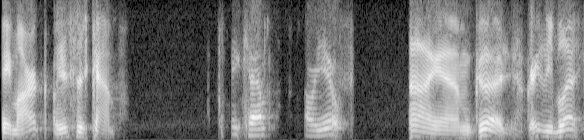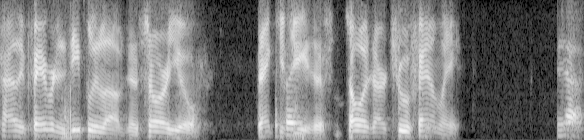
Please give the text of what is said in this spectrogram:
Hey, Mark. This is Kemp. Hey, Kemp. How are you? I am good. Greatly blessed, highly favored, and deeply loved, and so are you. Thank you, Thank- Jesus. So is our true family. Yes.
